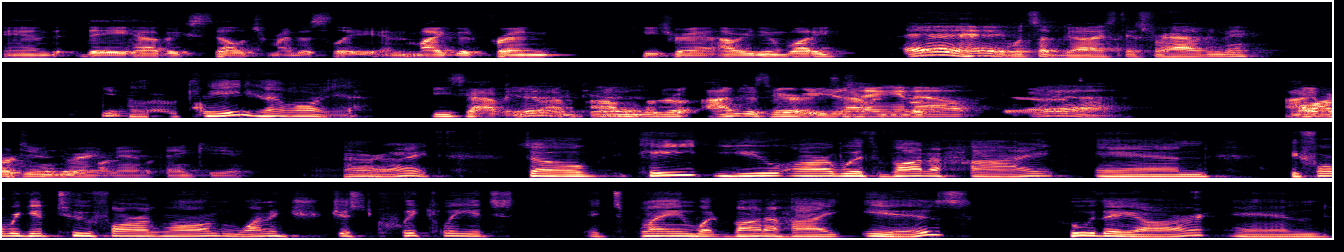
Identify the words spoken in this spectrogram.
and they have excelled tremendously. And my good friend Key Tran, how are you doing, buddy? Hey, hey, what's up, guys? Thanks for having me. Yeah. Hello, Key. How are you? He's having good, I'm, I'm, I'm, just here. You're He's just hanging out. Yeah. yeah. I'm doing great, man. Thank you. All right. So, Keith, you are with Vonahi. And before we get too far along, why don't you just quickly ex- explain what Vonahi is, who they are, and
